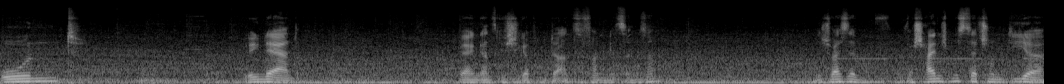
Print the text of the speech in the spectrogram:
Und wegen der Ernte. Wäre ein ganz wichtiger Punkt, da anzufangen jetzt langsam. Und ich weiß ja, wahrscheinlich müsste jetzt schon dir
